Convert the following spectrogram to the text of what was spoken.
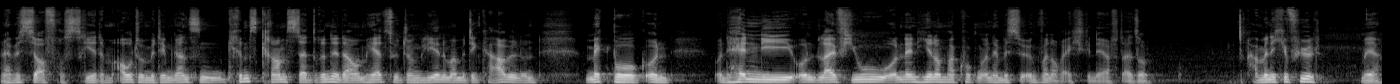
Und da bist du auch frustriert im Auto mit dem ganzen Krimskrams da drinnen da umher zu jonglieren, immer mit den Kabeln und MacBook und, und Handy und Live View und dann hier nochmal gucken und dann bist du irgendwann auch echt genervt. Also haben wir nicht gefühlt mehr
